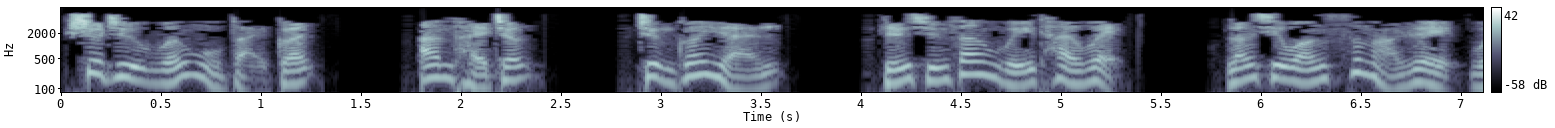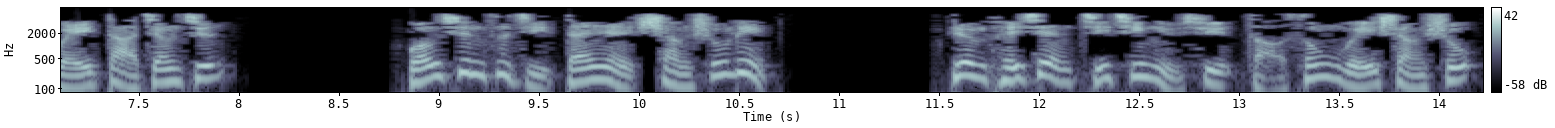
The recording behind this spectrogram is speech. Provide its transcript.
设置文武百官，安排征正官员，任荀藩为太尉，琅邪王司马睿为大将军，王逊自己担任尚书令，任裴宪及其女婿早松为尚书，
